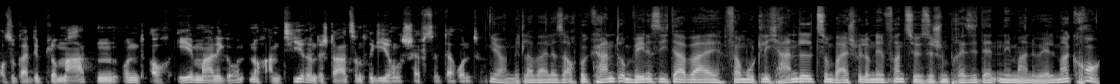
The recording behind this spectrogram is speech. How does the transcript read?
auch sogar Diplomaten und auch ehemalige und noch amtierende Staats- und Regierungschefs sind da darunter. Ja, und mittlerweile ist auch bekannt, um wen es sich dabei vermutlich handelt, zum Beispiel um den französischen Präsidenten Emmanuel Macron.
